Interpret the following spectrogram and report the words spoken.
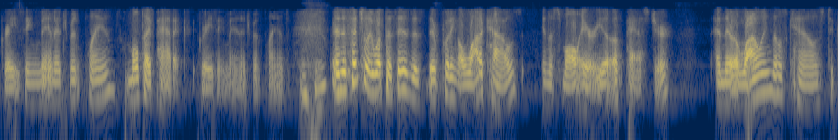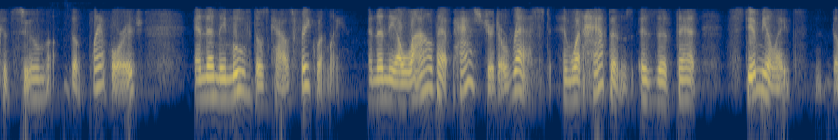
grazing management plans, multi-paddock grazing management plans. Mm-hmm. And essentially what this is, is they're putting a lot of cows in a small area of pasture, and they're allowing those cows to consume the plant forage, and then they move those cows frequently. And then they allow that pasture to rest. And what happens is that that stimulates the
